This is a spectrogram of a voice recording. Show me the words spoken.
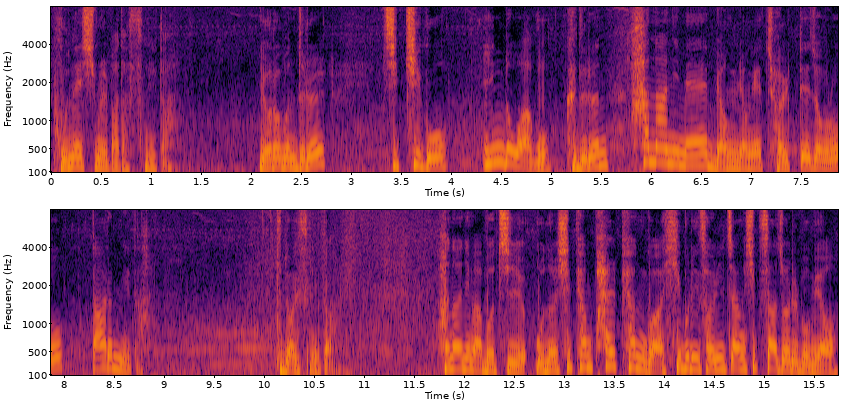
보내심을 받았습니다. 여러분들을 지키고 인도하고 그들은 하나님의 명령에 절대적으로 따릅니다. 기도하겠습니다. 하나님 아버지, 오늘 시편 8편과 히브리서 1장 14절을 보며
